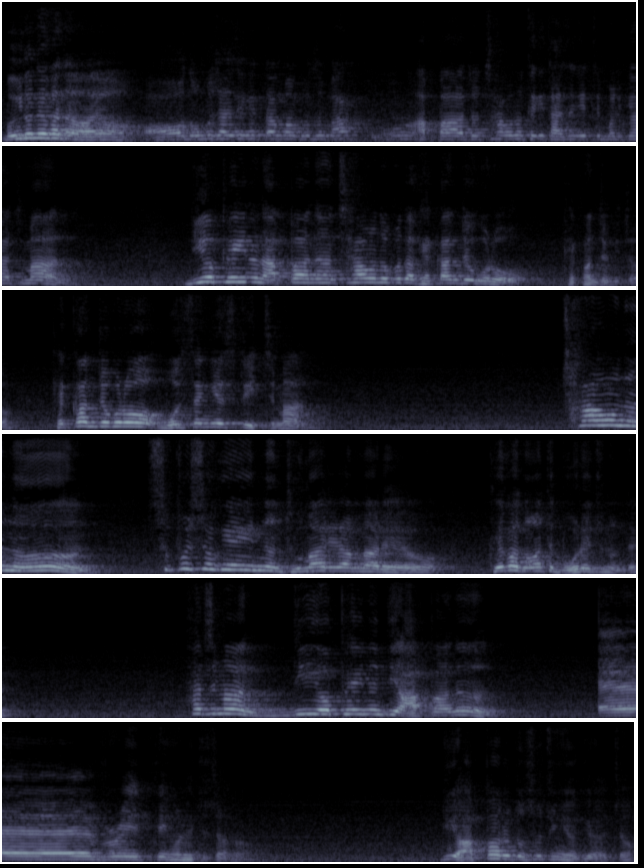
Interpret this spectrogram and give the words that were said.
뭐 이런 애가 나와요. 어 너무 잘생겼다 막 그래서 막 어, 아빠 저 차은우 되게 잘생겼지 뭐 이렇게 하지만 네 옆에 있는 아빠는 차은우보다 객관적으로 객관적이죠. 객관적으로 못생길 수도 있지만 차은우는 숲을 속에 있는 두 마리란 말이에요. 걔가 너한테 뭘 해주는데? 하지만 네 옆에 있는 네 아빠는 everything을 해주잖아. 네 아빠를 더 소중히 여겨야죠.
